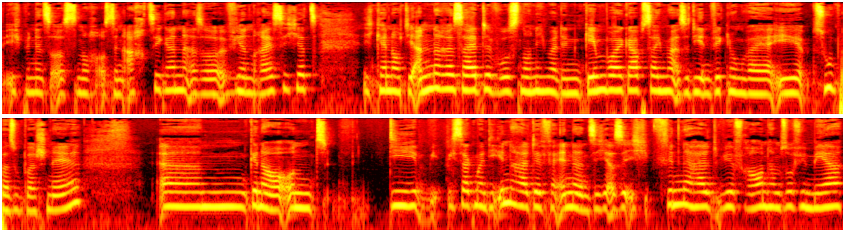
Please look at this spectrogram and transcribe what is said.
ich bin jetzt aus, noch aus den 80ern, also 34 jetzt. Ich kenne auch die andere Seite, wo es noch nicht mal den Gameboy gab, sag ich mal. Also die Entwicklung war ja eh super, super schnell. Ähm, genau, und die, ich sag mal, die Inhalte verändern sich. Also ich finde halt, wir Frauen haben so viel mehr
